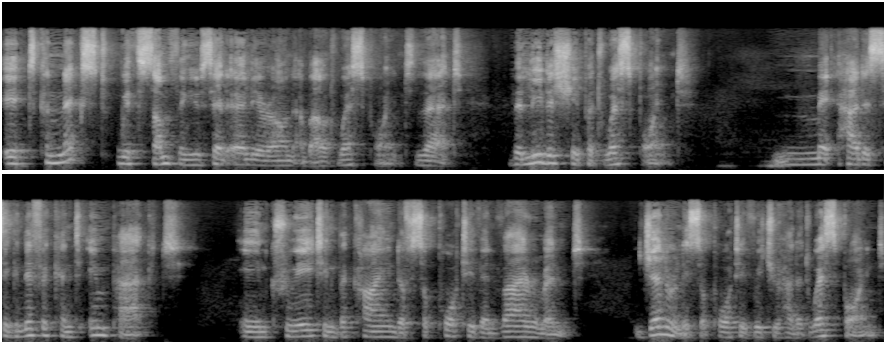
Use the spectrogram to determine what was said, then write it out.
it connects with something you said earlier on about West Point, that the leadership at West Point may, had a significant impact in creating the kind of supportive environment, generally supportive, which you had at West Point.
